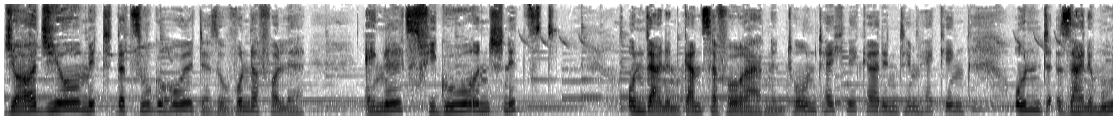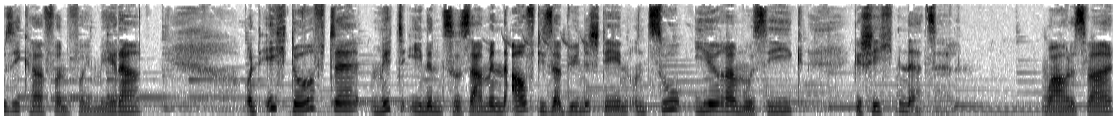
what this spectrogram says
Giorgio mit dazugeholt, der so wundervolle Engelsfiguren schnitzt und einen ganz hervorragenden Tontechniker, den Tim Hacking und seine Musiker von Foimera. Und ich durfte mit ihnen zusammen auf dieser Bühne stehen und zu ihrer Musik Geschichten erzählen. Wow, das war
